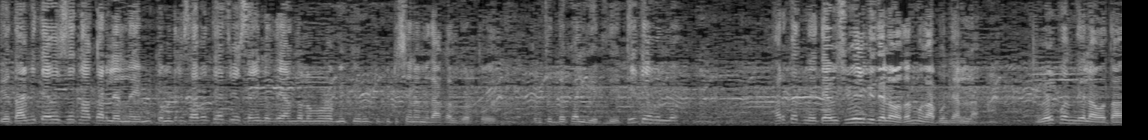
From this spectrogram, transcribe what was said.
ते तर आम्ही त्यावेळेस नाकारलेलं नाही. मुख्यमंत्री साहेबांनी त्याच वेळेस सांगितलं ते आंदोलनामुळे मी क्युरिटी पिटिशन आम्ही दाखल करतोय. तुमची दखल घेतली. ठीक आहे बोललो. हरकत नाही. त्यावेळेस वेळ बी दिला होता मग आपण त्यांना. वेळ पण दिला होता.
